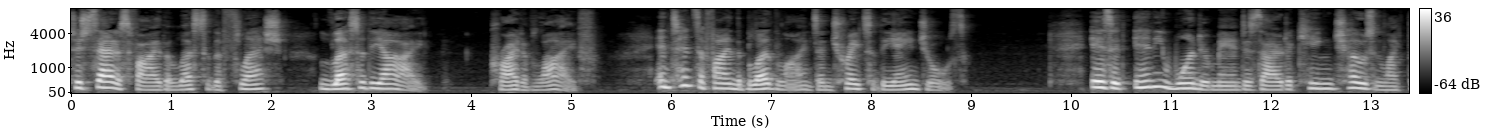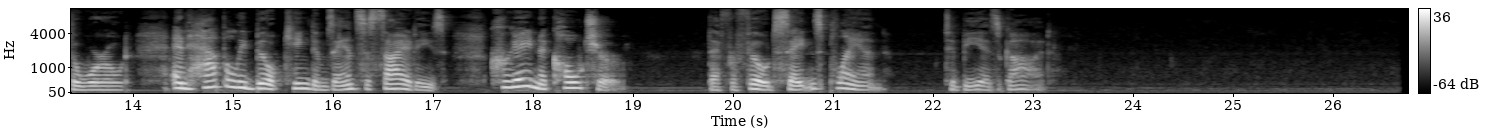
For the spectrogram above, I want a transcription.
to satisfy the lust of the flesh, lust of the eye, pride of life, intensifying the bloodlines and traits of the angels. Is it any wonder man desired a king chosen like the world, and happily built kingdoms and societies, creating a culture that fulfilled Satan's plan to be as God?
